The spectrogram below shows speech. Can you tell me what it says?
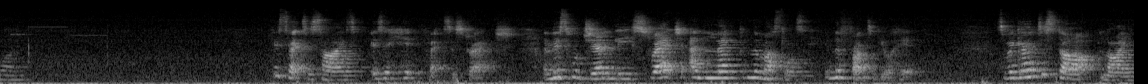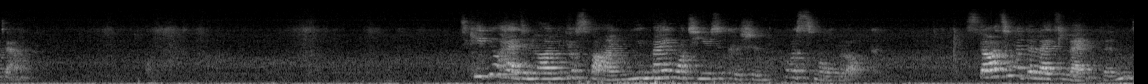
One. This exercise is a hip flexor stretch and this will gently stretch and lengthen the muscles in the front of your hip. So we're going to start lying down. To keep your head in line with your spine, you may want to use a cushion or a small block. Starting with the legs lengthened,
